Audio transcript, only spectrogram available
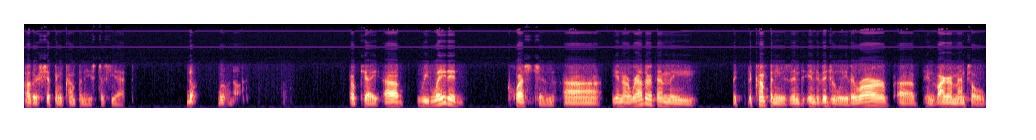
other shipping companies just yet. We're not. Okay. Uh, related question. Uh, you know, rather than the the, the companies in, individually, there are uh, environmental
